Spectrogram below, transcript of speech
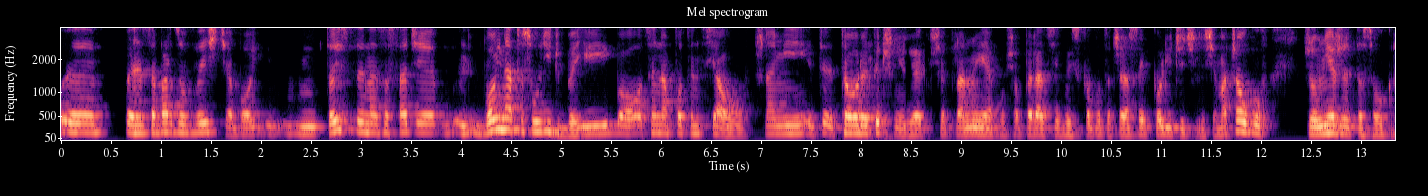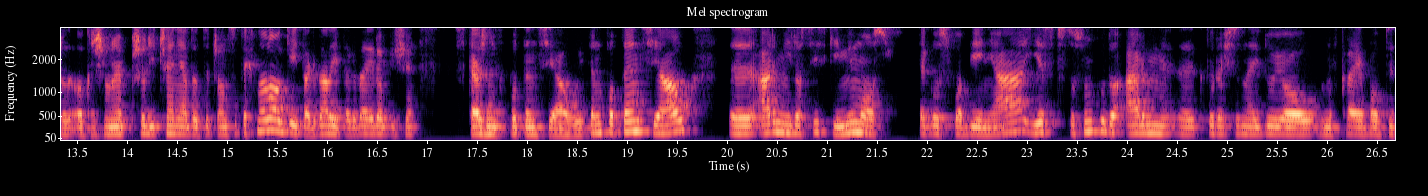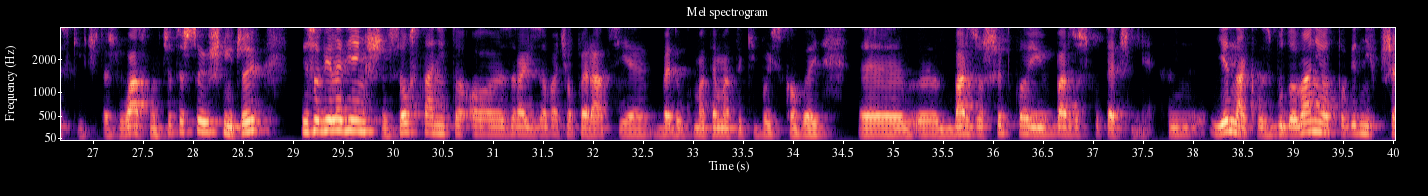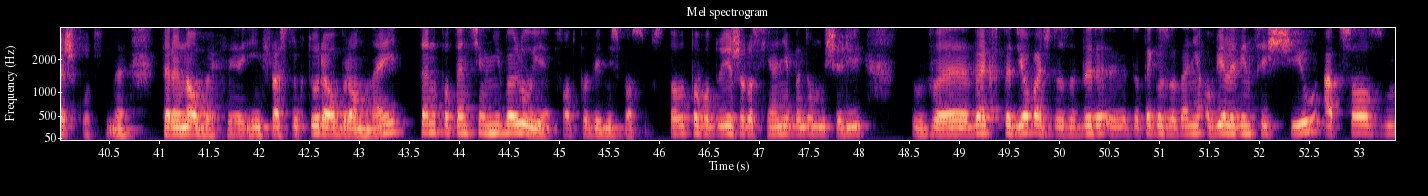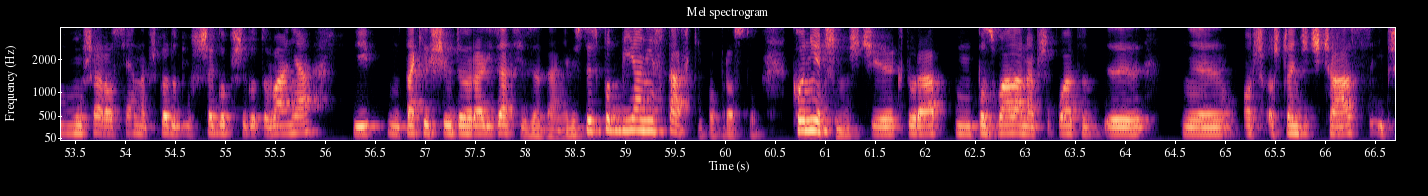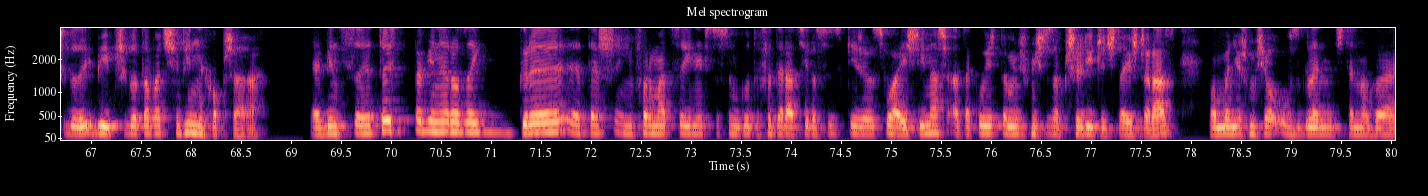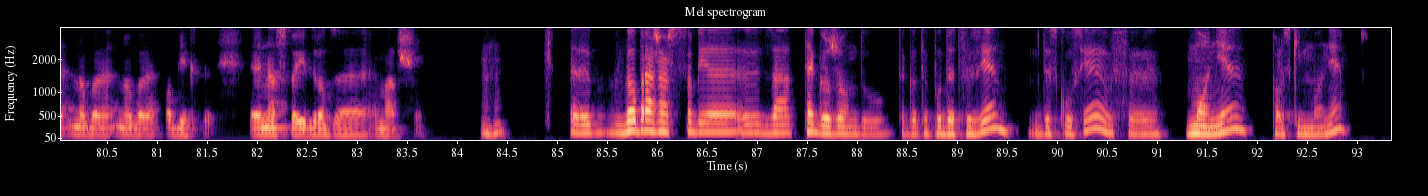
za bardzo wyjścia, bo mm, to jest na zasadzie, wojna to są liczby i ocena potencjału, przynajmniej teoretycznie, jak się planuje jakąś operację wojskową, to trzeba sobie policzyć, ile się ma czołgów, żołnierzy, to są określone przeliczenia dotyczące technologii i tak dalej, i tak dalej, robi się wskaźnik potencjału. I ten potencjał e, armii rosyjskiej, mimo tego osłabienia jest w stosunku do armii, e, które się znajdują w krajach bałtyckich, czy też własnych, czy też sojuszniczych, jest o wiele większy. Są w stanie to zrealizować operacje według matematyki wojskowej e, e, bardzo szybko i bardzo skutecznie. Jednak zbudowanie odpowiednich przeszkód terenowych, infrastruktury obronnej, ten potencjał niweluje w odpowiedni sposób. To powoduje, że Rosjanie będą musieli wyekspediować do, do tego zadania o wiele więcej sił, a co zmusza Rosjan na przykład do dłuższego przygotowania i takich sił do realizacji zadania. Więc to jest podbijanie stawki po prostu. Konieczność, y, która pozwala na przykład y, y, oszczędzić czas i przygotować się w innych obszarach. E, więc e, to jest pewien rodzaj gry e, też informacyjnej w stosunku do Federacji Rosyjskiej, że słuchaj, jeśli nas atakujesz, to będziesz musiał przeliczyć to jeszcze raz, bo będziesz musiał uwzględnić te nowe, nowe, nowe obiekty na swojej drodze marszu. Mhm. Wyobrażasz sobie za tego rządu tego typu decyzje, dyskusje w MONie, polskim MONie?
